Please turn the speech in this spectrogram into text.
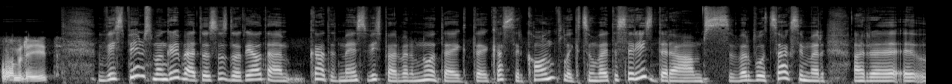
Labrīt! Vispirms man gribētos uzdot jautājumu, kā tad mēs vispār varam noteikt, kas ir konflikts un vai tas ir izdarāms? Varbūt sāksim ar, ar eh,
